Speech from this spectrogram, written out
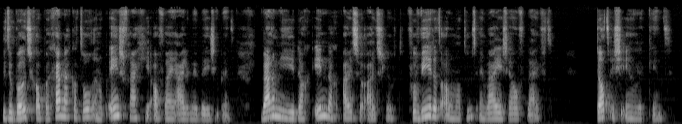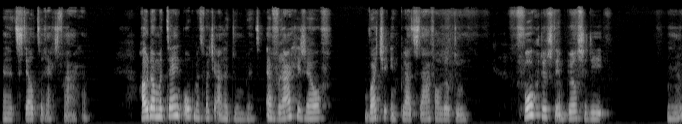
doet de boodschappen, gaat naar kantoor en opeens vraag je je af waar je eigenlijk mee bezig bent. Waarom je je dag in dag uit zo uitslucht, voor wie je dat allemaal doet en waar je zelf blijft. Dat is je innerlijk kind en het stelt terecht vragen. Hou dan meteen op met wat je aan het doen bent en vraag jezelf wat je in plaats daarvan wilt doen. Volg dus de impulsen die. Hm?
